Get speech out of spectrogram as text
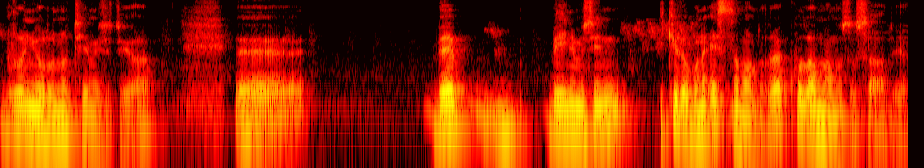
Burun yolunu temizliyor. E, ve beynimizin iki lobunu eş zamanlı olarak kullanmamızı sağlıyor.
